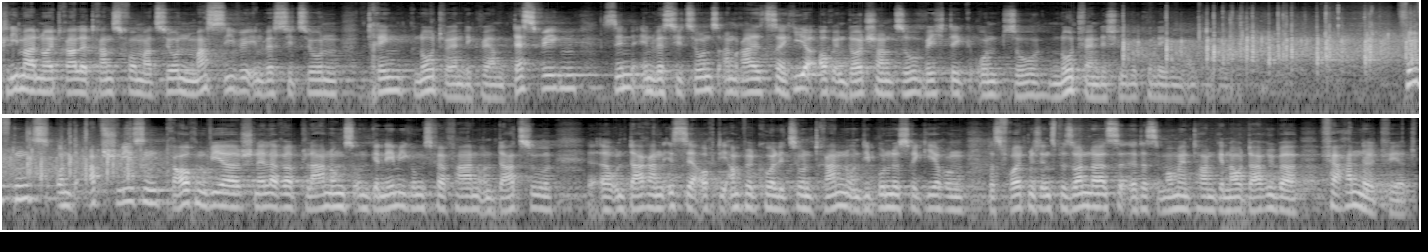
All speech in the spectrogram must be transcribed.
klimaneutrale Transformation massive Investitionen dringend notwendig wären. Deswegen sind Investitionsanreize hier auch in Deutschland so wichtig und so notwendig, liebe Kolleginnen und Kollegen. Fünftens und abschließend brauchen wir schnellere Planungs- und Genehmigungsverfahren und dazu äh, und daran ist ja auch die Ampelkoalition dran und die Bundesregierung. Das freut mich insbesondere, äh, dass momentan genau darüber verhandelt wird.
